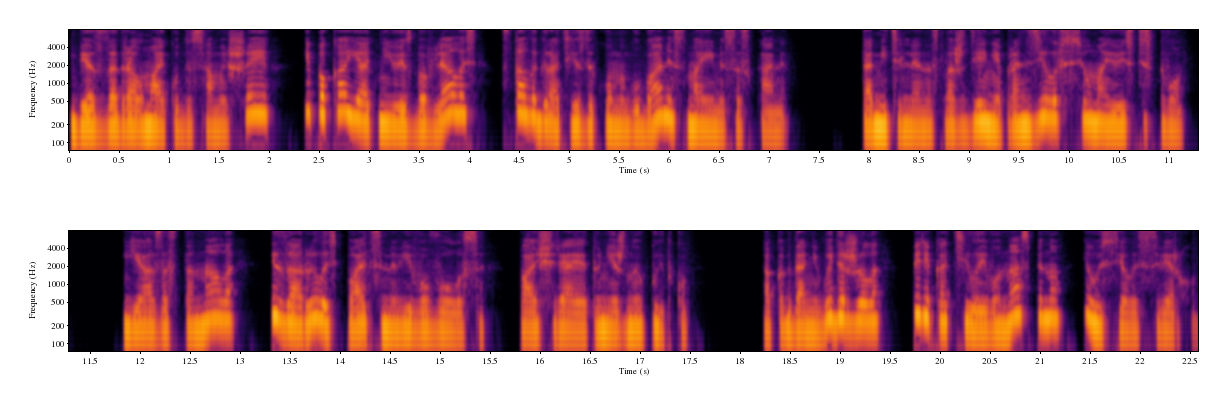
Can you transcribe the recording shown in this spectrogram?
Бес задрал майку до самой шеи, и пока я от нее избавлялась, стал играть языком и губами с моими сосками. Томительное наслаждение пронзило все мое естество. Я застонала и зарылась пальцами в его волосы, поощряя эту нежную пытку а когда не выдержала, перекатила его на спину и уселась сверху.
